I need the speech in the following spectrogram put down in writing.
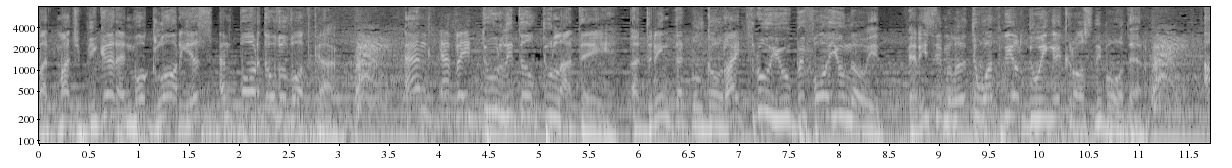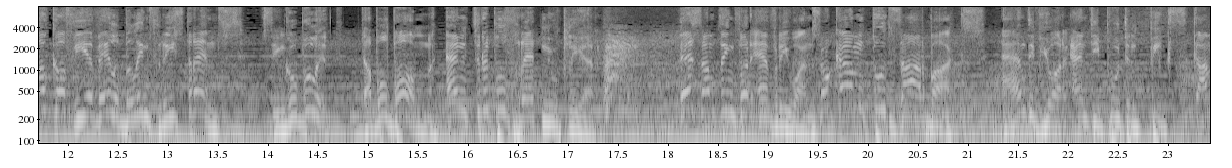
but much bigger and more glorious and poured over vodka. And Cafe Too Little Latte, a drink that will go right through you before you know it. Very similar to what we are doing across the border. Our coffee available in three strengths. Single bullet, double bomb, and triple threat nuclear. There's something for everyone, so come to Starbucks. And if you are anti-Putin pig scum,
